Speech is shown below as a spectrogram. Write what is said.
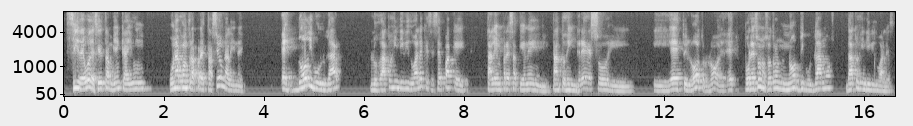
sí debo decir también que hay un, una contraprestación al INE. Es no divulgar los datos individuales, que se sepa que tal empresa tiene tantos ingresos y, y esto y lo otro, ¿no? Eh, eh, por eso nosotros no divulgamos datos individuales,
